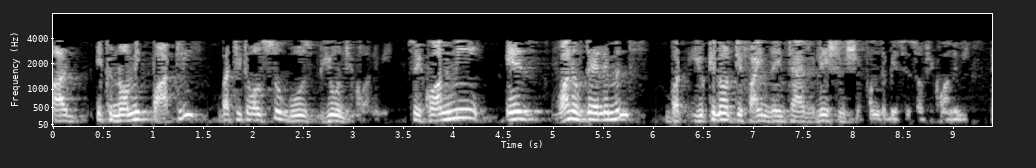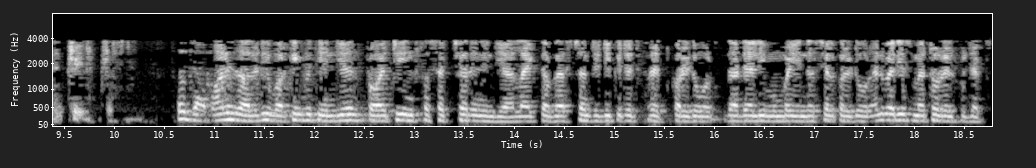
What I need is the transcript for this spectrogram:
are economic partly, but it also goes beyond economy. So economy is one of the elements, but you cannot define the entire relationship on the basis of economy and trade interest. So Japan is already working with Indian priority infrastructure in India, like the Western Dedicated Freight Corridor, the Delhi-Mumbai Industrial Corridor, and various metro rail projects.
